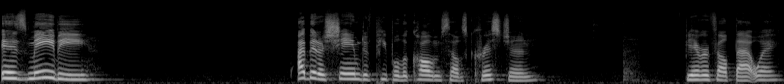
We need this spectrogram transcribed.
Is maybe I've been ashamed of people that call themselves Christian. Have you ever felt that way?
